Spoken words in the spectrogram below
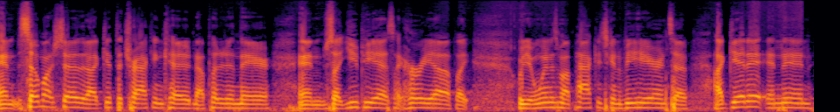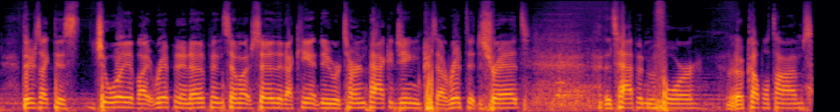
And so much so that I get the tracking code and I put it in there. And it's like UPS, like, hurry up. Like, when is my package going to be here? And so I get it. And then there's like this joy of like ripping it open so much so that I can't do return packaging because I ripped it to shreds. It's happened before a couple times.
